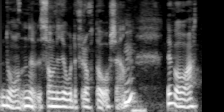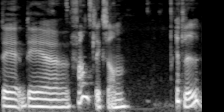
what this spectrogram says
då, nu, som vi gjorde för åtta år sedan. Mm det var att det, det fanns liksom ett liv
